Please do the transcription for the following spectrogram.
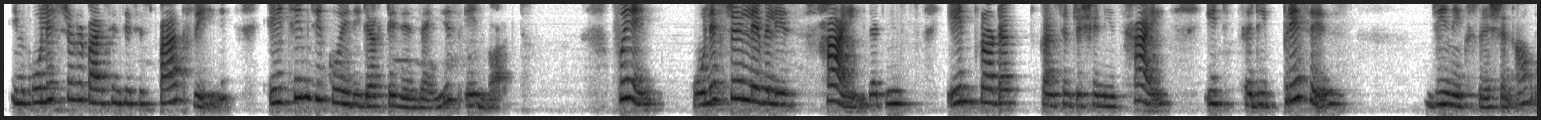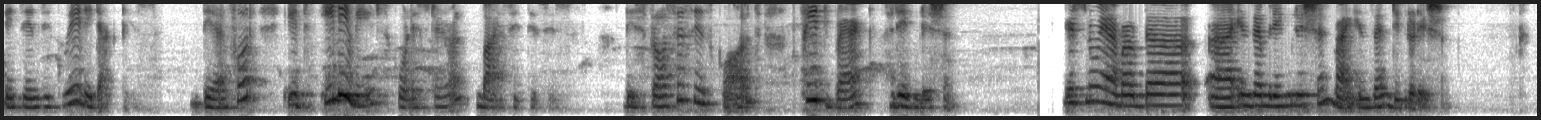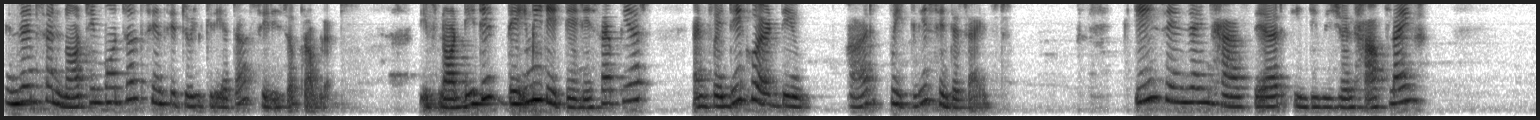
In cholesterol biosynthesis pathway, HMG-CoA reductase enzyme is involved. When cholesterol level is high, that means end product concentration is high, it represses gene expression of HMG-CoA reductase. Therefore, it inhibits cholesterol biosynthesis. This process is called feedback regulation. Let's know about the uh, enzyme regulation by enzyme degradation. Enzymes are not immortal since it will create a series of problems. If not needed, they immediately disappear and when required, they are quickly synthesized. Each enzyme has their individual half-life.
